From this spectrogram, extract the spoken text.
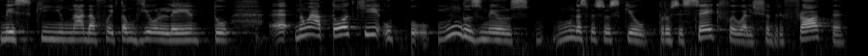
mesquinho, nada foi tão violento. É, não é à toa que o, o, um dos meus, uma das pessoas que eu processei, que foi o Alexandre Frota,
